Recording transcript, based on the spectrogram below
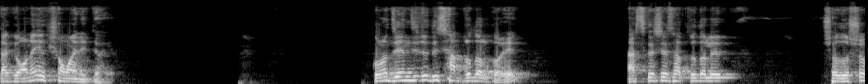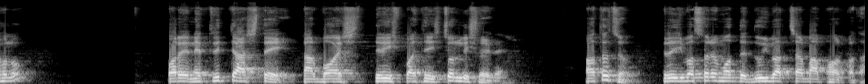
তাকে অনেক সময় নিতে হয়। কোন জেনজি যদি ছাত্রদল করে, আজকে সে ছাত্রদলের সদস্য হলো, পরে নেতৃত্বে আসতে তার বয়স তিরিশ, পঁয়ত্রিশ, চল্লিশ হয়ে যায়। অথচ ত্রিশ বছরের মধ্যে দুই বাচ্চার বাপ হওয়ার কথা।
